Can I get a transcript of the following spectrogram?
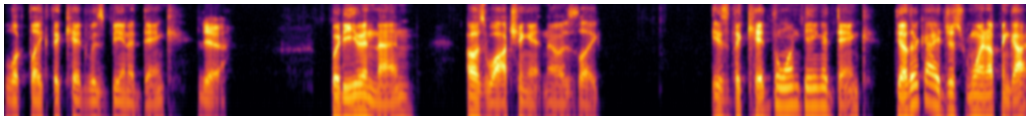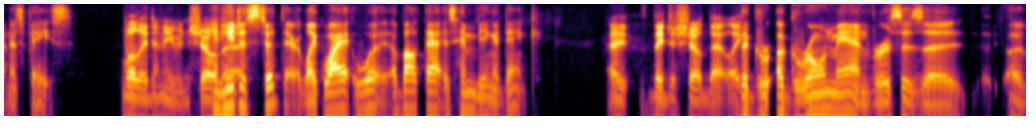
looked like the kid was being a dink. yeah, But even then, I was watching it and I was like, is the kid the one being a dink? The other guy just went up and got in his face. well, they didn't even show and that. he just stood there. Like, why? What about that is him being a dink? I, they just showed that like the gr- a grown man versus a, a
